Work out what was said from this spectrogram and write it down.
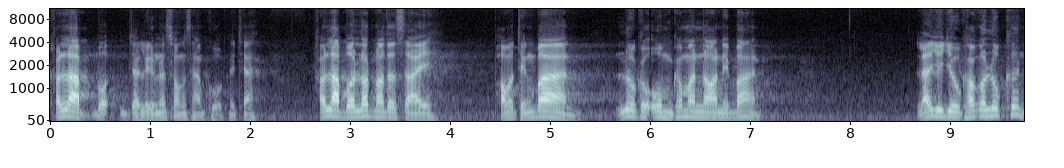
เขาหลับบจะลืมนะสองสามขวบนะจ๊ะเขาหลับบนรถมอเตอร์ไซค์พอมาถึงบ้าน ลูกก็อุ้มเขามานอนในบ้าน แล้วอยู่ๆเขาก็ลุกขึ้น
